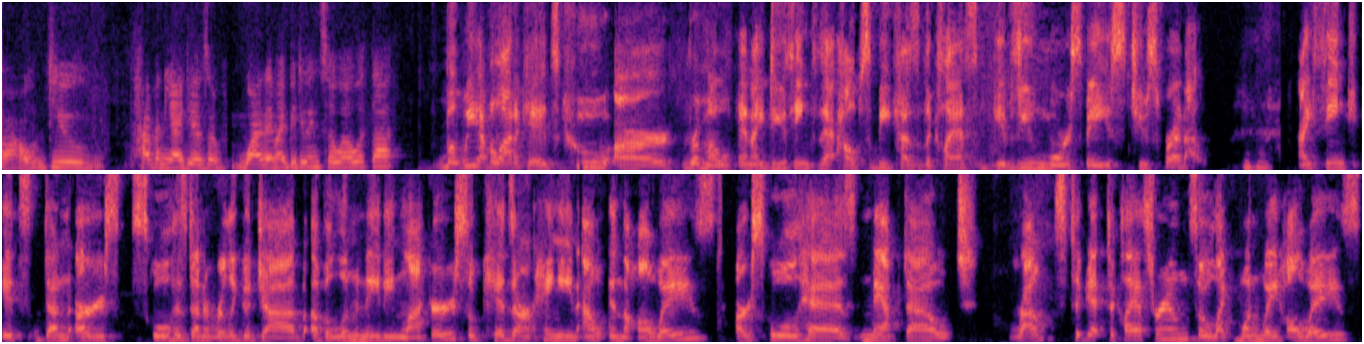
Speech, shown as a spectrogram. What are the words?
wow. Do you have any ideas of why they might be doing so well with that? But we have a lot of kids who are remote and i do think that helps because the class gives you more space to spread out. Mm-hmm. i think it's done our school has done a really good job of eliminating lockers so kids aren't hanging out in the hallways. Our school has mapped out routes to get to classrooms so like one way hallways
